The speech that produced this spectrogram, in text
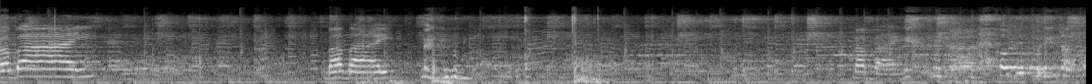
Bye-bye! Bye-bye! Bye-bye! Ulit-ulit ako.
